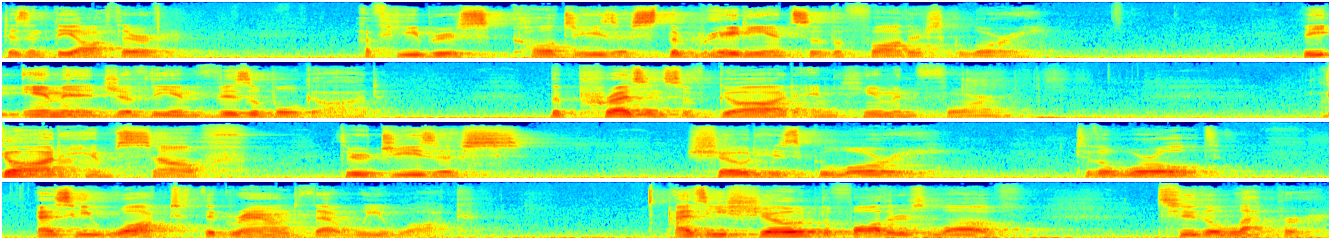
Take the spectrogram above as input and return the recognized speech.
doesn't the author of Hebrews call Jesus the radiance of the Father's glory, the image of the invisible God, the presence of God in human form. God Himself, through Jesus, showed His glory to the world as He walked the ground that we walk, as He showed the Father's love to the leper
